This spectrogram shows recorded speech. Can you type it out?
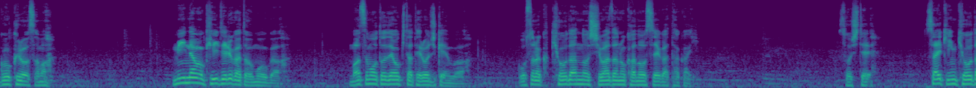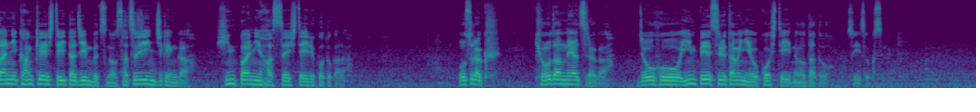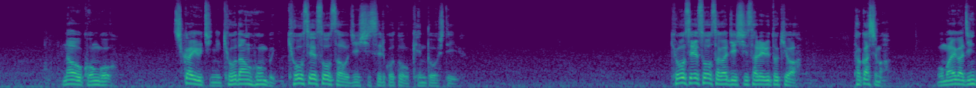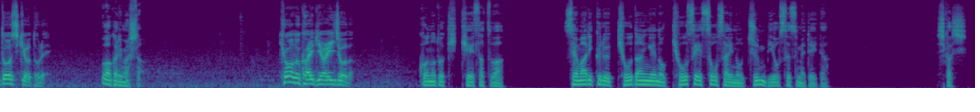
ご苦労様。みんなも聞いてるかと思うが松本で起きたテロ事件はおそらく教団の仕業の可能性が高い。そして最近教団に関係していた人物の殺人事件が頻繁に発生していることからおそらく教団のやつらが情報を隠蔽するために起こしているのだと推測する。なお今後近いうちに教団本部に強制捜査を実施することを検討している。強制捜査が実施される時は高島お前が陣頭指揮を取れ。わかりました。今日の会議は以上だ。この時警察は迫り来る教団への強制捜査への準備を進めていたしかし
